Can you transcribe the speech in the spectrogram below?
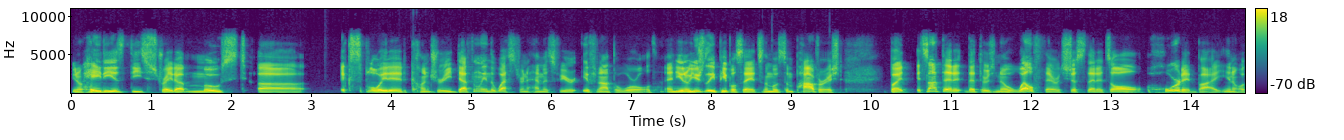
you know, Haiti is the straight up most uh, exploited country, definitely in the Western Hemisphere, if not the world. And you know, usually people say it's the most impoverished, but it's not that it, that there's no wealth there. It's just that it's all hoarded by you know a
